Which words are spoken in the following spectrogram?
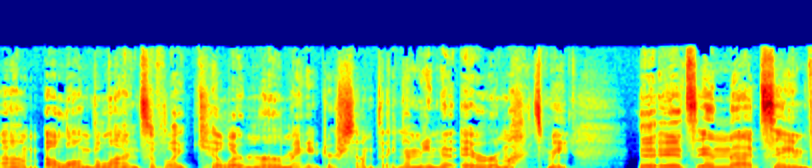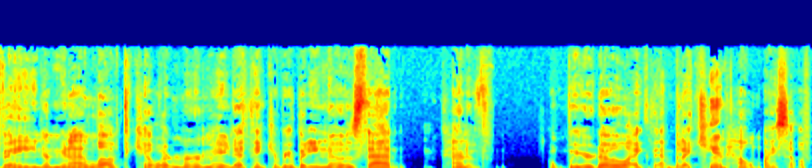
um, along the lines of like Killer Mermaid or something. I mean, it, it reminds me, it, it's in that same vein. I mean, I loved Killer Mermaid. I think everybody knows that kind of weirdo like that, but I can't help myself.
